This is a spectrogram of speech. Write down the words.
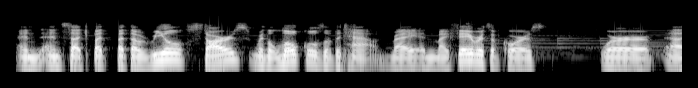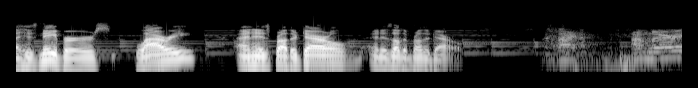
and and such but but the real stars were the locals of the town right? And my favorites of course were uh, his neighbors larry and his brother daryl and his other brother daryl Hi, I'm Larry.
